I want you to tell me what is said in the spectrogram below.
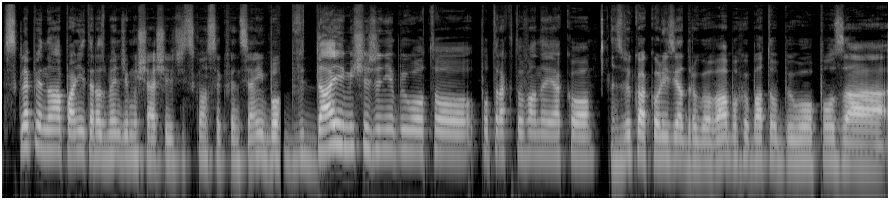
w sklepie, no a pani teraz będzie musiała się liczyć z konsekwencjami, bo wydaje mi się, że nie było to potraktowane jako zwykła kolizja drogowa, bo chyba to było poza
